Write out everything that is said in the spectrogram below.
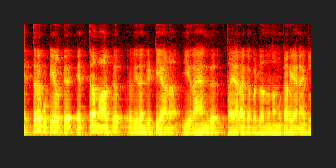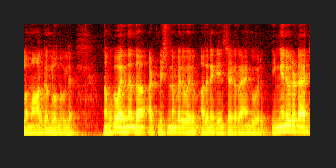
എത്ര കുട്ടികൾക്ക് എത്ര മാർക്ക് വീതം കിട്ടിയാണ് ഈ റാങ്ക് തയ്യാറാക്കപ്പെട്ടതെന്ന് നമുക്കറിയാനായിട്ടുള്ള മാർഗങ്ങളൊന്നുമില്ല. നമുക്ക് വരുന്ന എന്താ? അഡ്മിഷൻ നമ്പർ വരും അതിന് അഗെയിൻസ്റ്റായിട്ട് റാങ്ക് വരും. ഇങ്ങനെ ഒരു ഡാറ്റ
